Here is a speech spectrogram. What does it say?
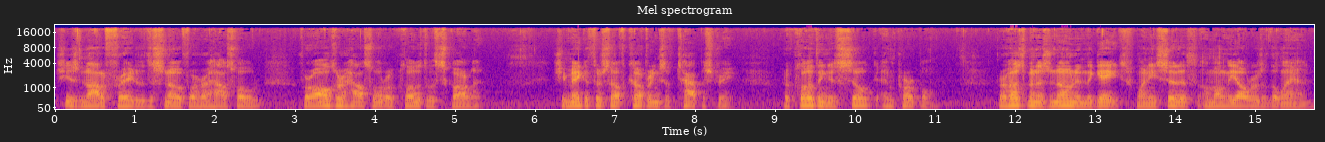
She is not afraid of the snow for her household, for all her household are clothed with scarlet. She maketh herself coverings of tapestry. Her clothing is silk and purple. Her husband is known in the gates when he sitteth among the elders of the land.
